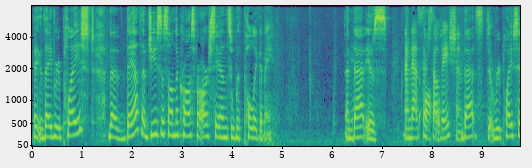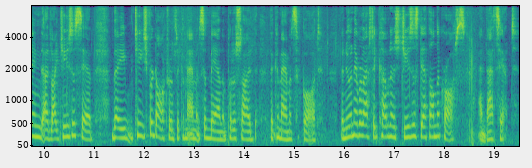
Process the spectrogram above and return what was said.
They've replaced the death of Jesus on the cross for our sins with polygamy. And that is And that's their awful. salvation. That's replacing, uh, like Jesus said, they teach for doctrines the commandments of man and put aside the commandments of God. The new and everlasting covenant is Jesus' death on the cross, and that's it.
